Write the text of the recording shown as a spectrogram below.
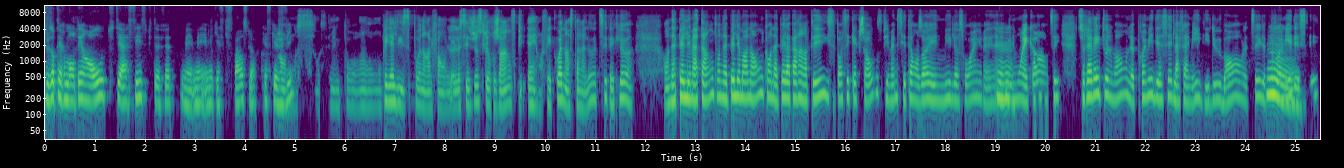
tu veux dire, t'es remonté en haut, tu t'es assise, puis t'as fait Mais, mais, mais qu'est-ce qui se passe là? Qu'est-ce que je On vis? ne sait même pas, on réalise pas dans le fond. Là, Là, c'est juste l'urgence. Puis, hey, on fait quoi dans ce temps-là? Tu sais, fait que là, on appelle les matantes, on appelle les mononcles, on appelle la parenté, il s'est passé quelque chose. Puis même si c'était 11h30 le soir, euh, minuit Mhm. moins quart, tu sais, tu réveilles tout le monde. Le premier décès de la famille, des deux bords, tu sais, le premier Hmm. décès,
